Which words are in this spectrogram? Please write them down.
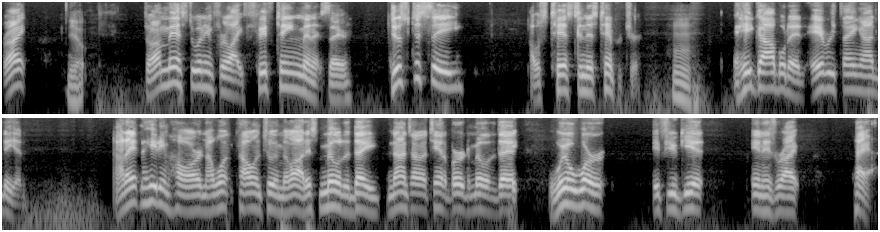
right Yep. so I messed with him for like 15 minutes there just to see. I was testing his temperature. Hmm. And he gobbled at everything I did. I didn't hit him hard and I wasn't calling to him a lot. It's middle of the day. Nine times out of 10, a bird in the middle of the day will work if you get in his right path.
